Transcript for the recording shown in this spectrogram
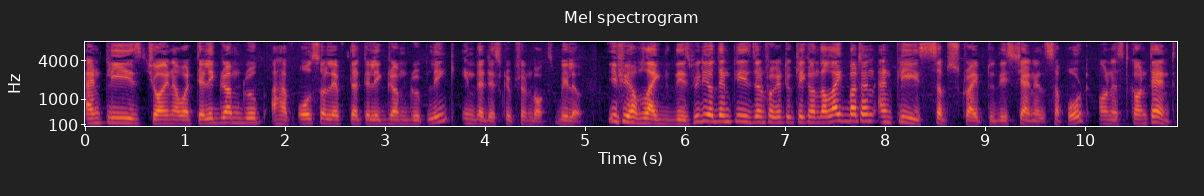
And please join our telegram group. I have also left the telegram group link in the description box below. If you have liked this video then please don't forget to click on the like button and please subscribe to this channel. Support honest content.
